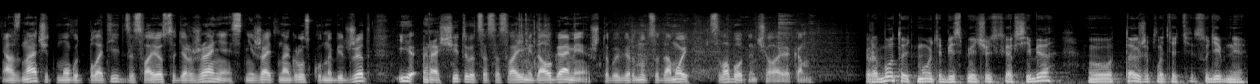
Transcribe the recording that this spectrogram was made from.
а значит могут платить за свое содержание, снижать нагрузку на бюджет и рассчитываться со своими долгами, чтобы вернуться домой свободным человеком. Работать, могут обеспечивать как себя, вот, также платить судебные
